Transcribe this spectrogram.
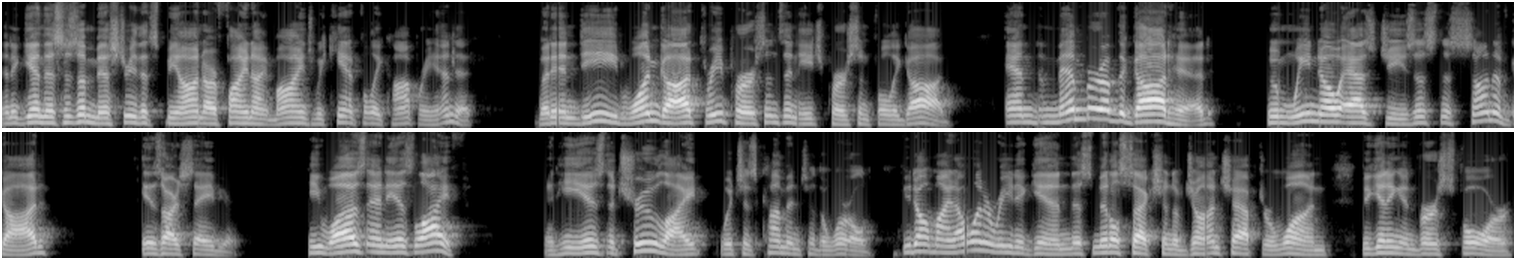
And again, this is a mystery that's beyond our finite minds. We can't fully comprehend it. But indeed, one God, three persons, and each person fully God. And the member of the Godhead, whom we know as Jesus, the Son of God, is our Savior. He was and is life, and He is the true light which has come into the world. If you don't mind, I want to read again this middle section of John chapter 1, beginning in verse 4,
